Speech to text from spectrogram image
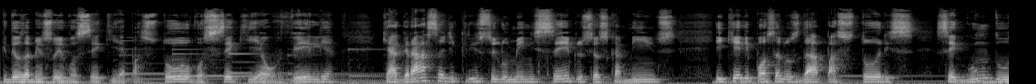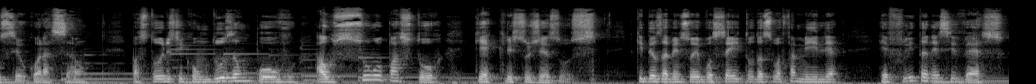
que Deus abençoe você que é pastor, você que é ovelha, que a graça de Cristo ilumine sempre os seus caminhos e que Ele possa nos dar pastores segundo o seu coração, pastores que conduzam o povo ao sumo pastor que é Cristo Jesus. Que Deus abençoe você e toda a sua família. Reflita nesse verso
